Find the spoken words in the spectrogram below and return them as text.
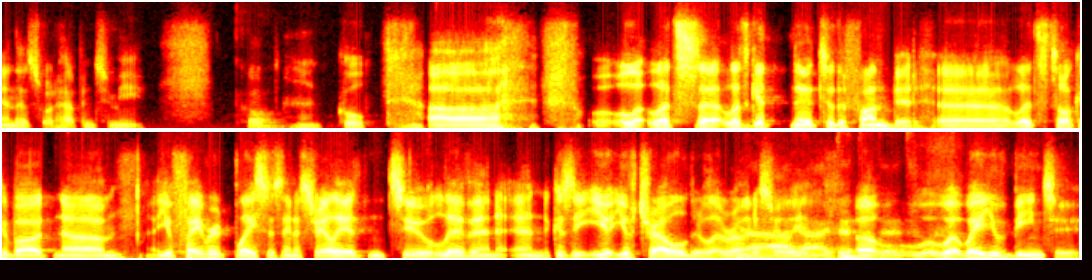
And that's what happened to me Cool. Uh, cool. Uh, let's uh, let's get uh, to the fun bit. Uh, let's talk about um, your favorite places in Australia to live in, and because you you've traveled around yeah, Australia. Yeah, I did. I did. Wh- where you've been to?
